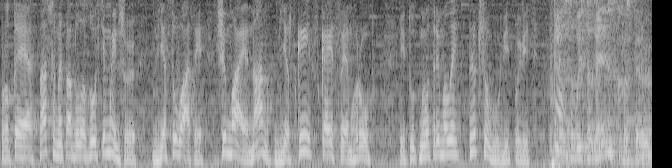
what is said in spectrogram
Проте наша мета була зовсім іншою з'ясувати, чи має НАН зв'язки з КСМ Груп. І тут ми отримали ключову відповідь. Ви особисто знайомі з Копестирою?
